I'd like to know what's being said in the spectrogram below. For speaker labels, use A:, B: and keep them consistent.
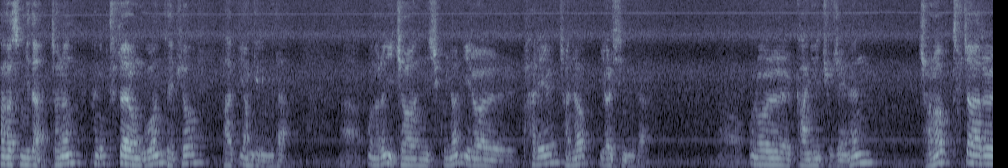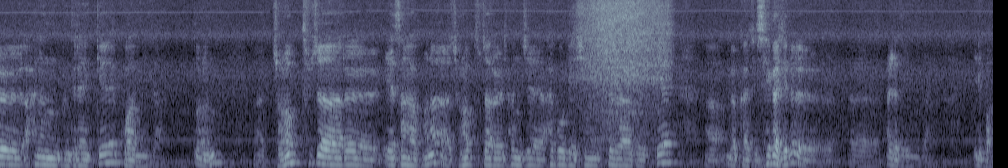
A: 반갑습니다. 저는 한국투자연구원 대표 박영길입니다. 아, 오늘은 2019년 1월 8일 저녁 10시입니다. 어, 오늘 강의 주제는 전업 투자를 하는 분들에게 구합니다. 또는 어, 전업 투자를 예상하거나 전업 투자를 현재 하고 계신 투자자들께 어, 몇 가지 세 가지를 어, 알려드립니다. 1번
